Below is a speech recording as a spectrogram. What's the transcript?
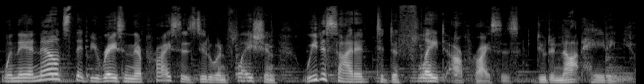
when they announced they'd be raising their prices due to inflation, we decided to deflate our prices due to not hating you.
